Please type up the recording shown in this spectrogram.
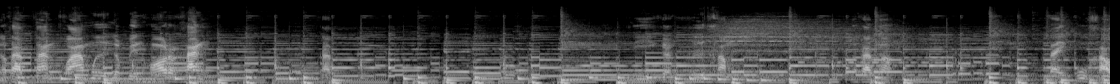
นะครับทางขวามือก็เป็นหอระฆังครับ นี่ก็คือคำนะครับเนาะใต้ภูเขา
